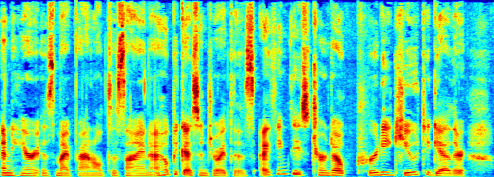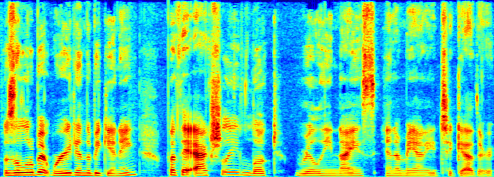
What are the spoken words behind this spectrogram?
And here is my final design. I hope you guys enjoyed this. I think these turned out pretty cute together. I was a little bit worried in the beginning, but they actually looked really nice in a mani together.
